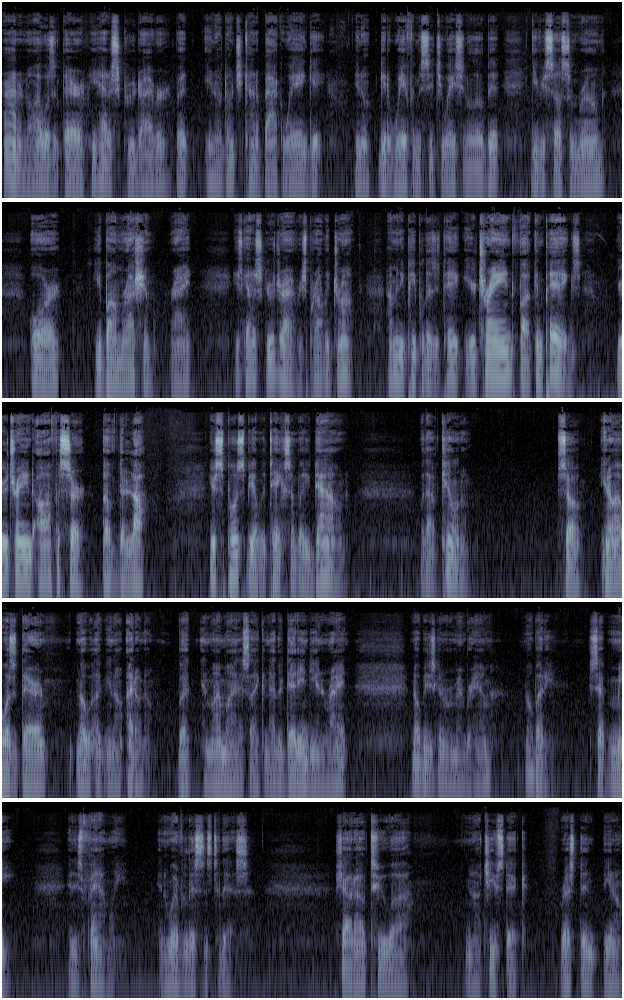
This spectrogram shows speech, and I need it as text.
I don't know. I wasn't there. He had a screwdriver, but you know, don't you kind of back away and get, you know, get away from the situation a little bit, give yourself some room, or you bum rush him, right? He's got a screwdriver. He's probably drunk. How many people does it take? You're trained fucking pigs. You're a trained officer of the law. You're supposed to be able to take somebody down without killing them. So, you know, I wasn't there. No, uh, you know, I don't know. But in my mind, it's like another dead Indian, right? Nobody's going to remember him. Nobody. Except me and his family and whoever listens to this. Shout out to, uh, you know, Chiefstick. Rest in, you know,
